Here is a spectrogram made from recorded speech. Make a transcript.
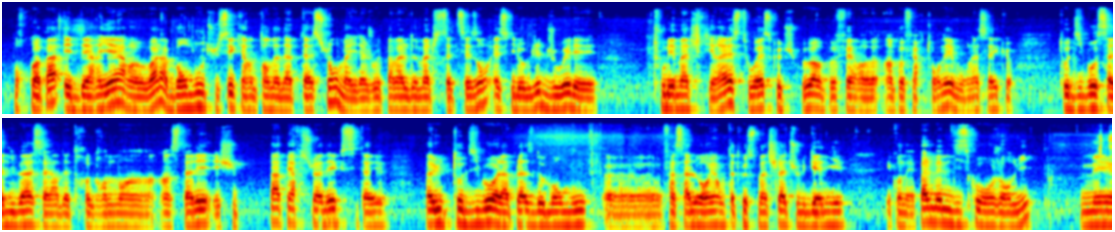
pourquoi pas? Et derrière, euh, voilà, Bambou, tu sais qu'il y a un temps d'adaptation, bah, il a joué pas mal de matchs cette saison. Est-ce qu'il est obligé de jouer tous les matchs qui restent ou est-ce que tu peux un peu faire, un peu faire tourner? Bon, là, c'est vrai que Todibo Saliba, ça a l'air d'être grandement installé et je suis pas persuadé que si tu avais pas eu Todibo à la place de Bambou euh, face à Lorient, peut-être que ce match-là, tu le gagnais et qu'on n'avait pas le même discours aujourd'hui. Mais,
